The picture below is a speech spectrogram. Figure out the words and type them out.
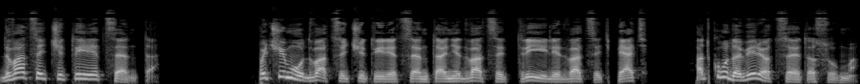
24 цента. Почему 24 цента, а не 23 или 25? Откуда берется эта сумма?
